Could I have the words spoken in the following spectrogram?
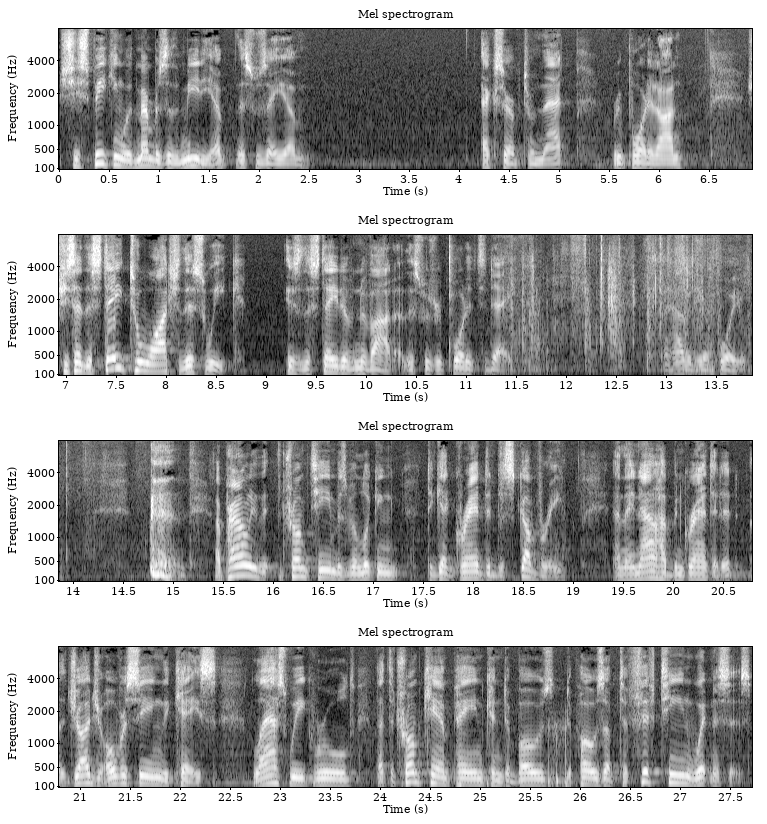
she's speaking with members of the media. This was a um, excerpt from that reported on. She said the state to watch this week is the state of Nevada. This was reported today. I have it here for you. Apparently, the Trump team has been looking to get granted discovery, and they now have been granted it. A judge overseeing the case last week ruled that the Trump campaign can depose, depose up to 15 witnesses.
